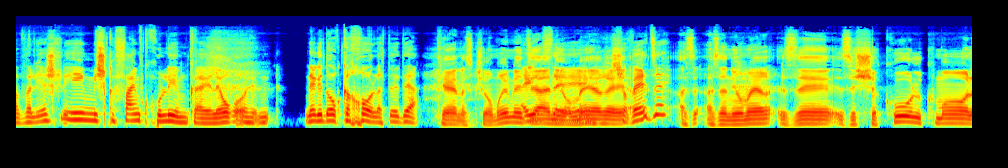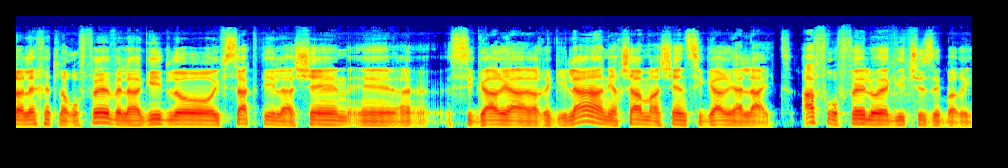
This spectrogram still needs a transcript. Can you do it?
אבל יש לי משקפיים כחולים כאלה, אור, נגד אור כחול, אתה יודע. כן אז כשאומרים לי את האם זה אני אומר אה, שווה את זה? אז, אז אני אומר זה זה שקול כמו ללכת לרופא ולהגיד לו הפסקתי לעשן אה, סיגריה רגילה אני עכשיו מעשן סיגריה light אף רופא לא יגיד שזה בריא.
